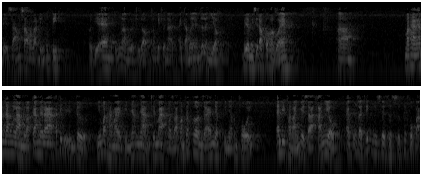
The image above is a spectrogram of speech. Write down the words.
để sáng hôm sau lại đến công ty. Bởi vì em cũng là người chủ động trong cái chuyện này. Anh cảm ơn em rất là nhiều. Bây giờ mình sẽ đọc câu hỏi của em. À, mặt hàng em đang làm là camera các thiết bị điện tử những mặt hàng này thì nhan nhản trên mạng và giá còn thấp hơn giá em nhập từ nhà phân phối. Em bị phản ánh về giá khá nhiều. Em cũng giải thích nhưng chưa thực sự thuyết phục ạ.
